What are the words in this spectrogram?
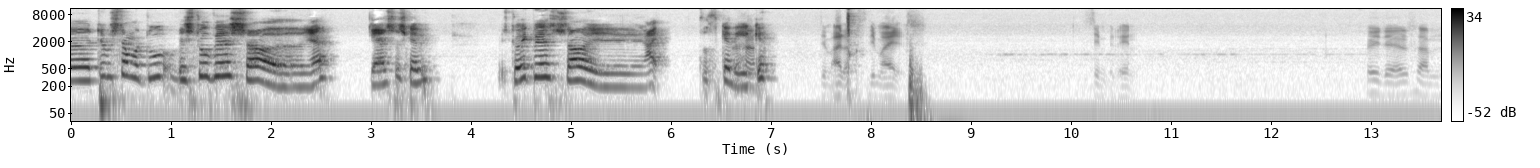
Øh, det bestemmer du. Hvis du vil, så øh, ja. Ja, så skal vi. Hvis du ikke vil, så øh, nej. Så skal vi ikke. Det er mig, der bestemmer alt. Simpelthen. Høj det alle sammen.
